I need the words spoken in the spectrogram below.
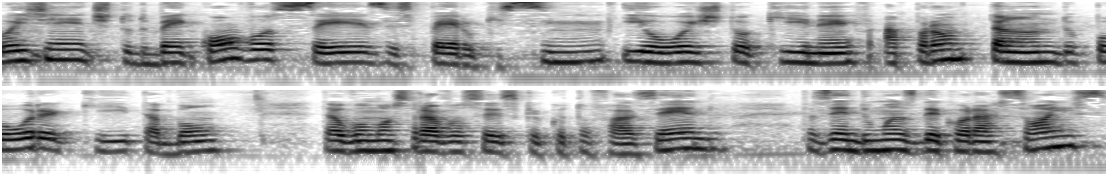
Oi, gente, tudo bem com vocês? Espero que sim. E hoje tô aqui, né, aprontando por aqui, tá bom? Então, eu vou mostrar vocês o que, que eu tô fazendo. Fazendo umas decorações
